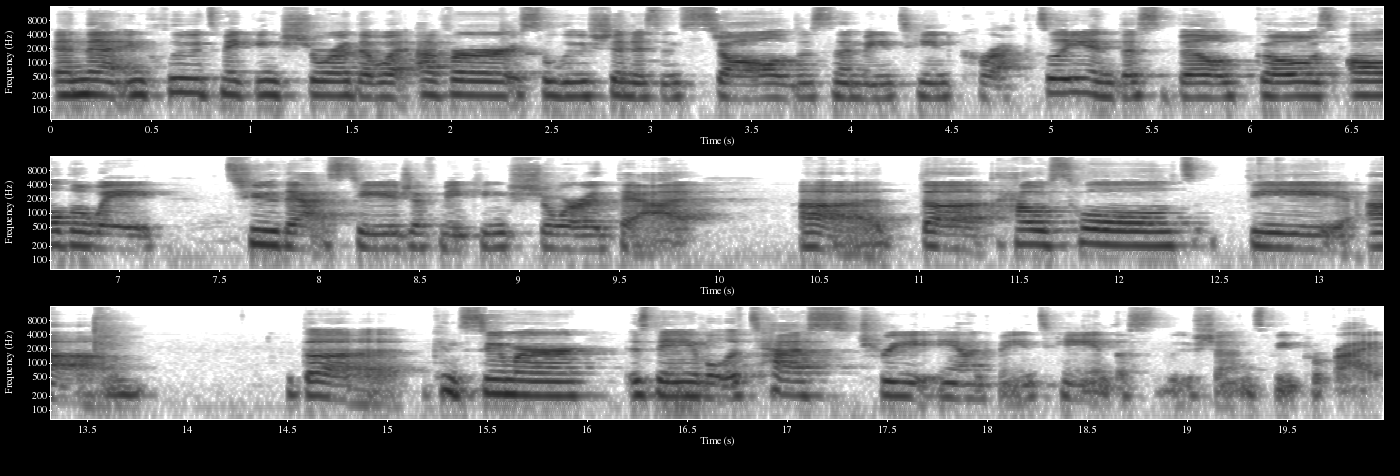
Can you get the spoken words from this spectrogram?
And that includes making sure that whatever solution is installed is then maintained correctly. And this bill goes all the way to that stage of making sure that uh, the household, the um, the consumer is being able to test, treat, and maintain the solutions we provide.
